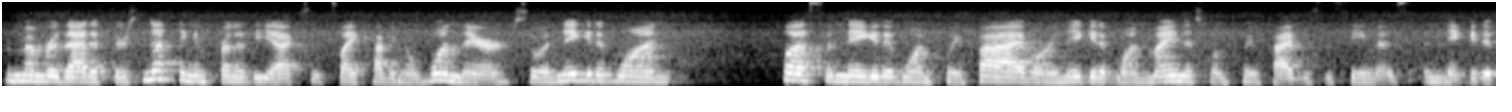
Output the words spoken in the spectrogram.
Remember that if there's nothing in front of the x, it's like having a 1 there. So a negative 1 plus a negative 1.5 or a negative 1 minus 1.5 is the same as a negative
